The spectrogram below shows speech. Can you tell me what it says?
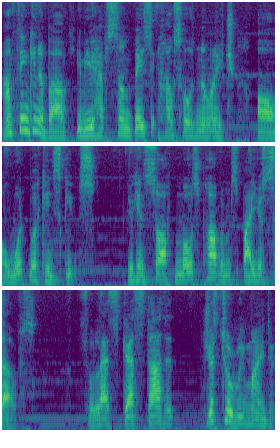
I'm thinking about if you have some basic household knowledge or woodworking skills, you can solve most problems by yourselves. So let's get started. Just a reminder,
